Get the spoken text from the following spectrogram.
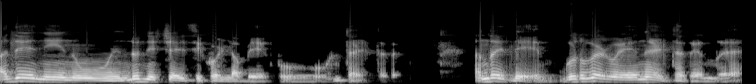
ಅದೇ ನೀನು ಎಂದು ನಿಶ್ಚಯಿಸಿಕೊಳ್ಳಬೇಕು ಅಂತ ಹೇಳ್ತಾರೆ ಅಂದ್ರೆ ಇಲ್ಲಿ ಗುರುಗಳು ಏನು ಹೇಳ್ತಾರೆ ಅಂದ್ರೆ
